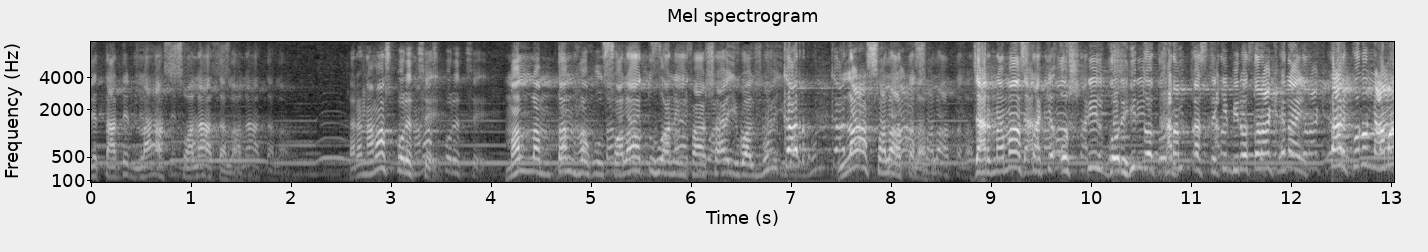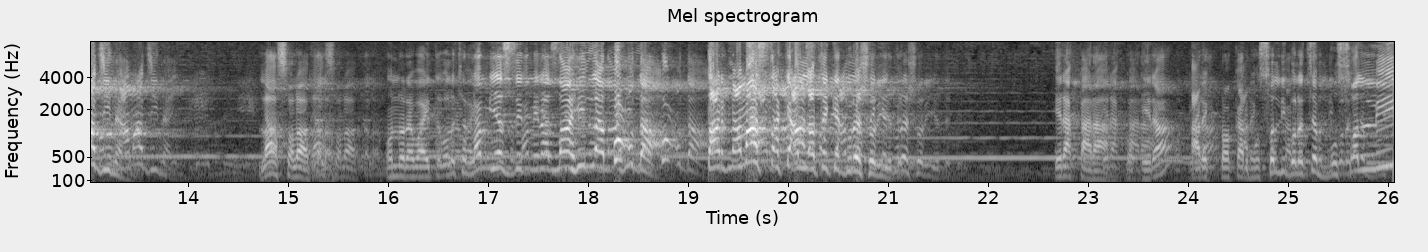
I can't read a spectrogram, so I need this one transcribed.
যে তাদের লা সলাত তারা নামাজ পড়েছে। মাল্লাম তানহাহু সালাতুহু আনিল ফাহশাই ওয়াল মুনকার লা সালাত লাহু। যার নামাজ তাকে অশ্লীল গর্হিত খারাপ কাজ থেকে বিরত রাখে নাই। তার কোনো নামাজই নাই। লা সালাত লাহু। অন্য রাওয়ায়াতে বলেছে লাম ইয়াসদিক মিনাল্লাহি ইল্লা বুগদা তার নামাজ তাকে আল্লাহ থেকে দূরে সরিয়ে দেবে। এরা কারা? এরা আরেক প্রকার মুসল্লি বলেছে মুসল্লি।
